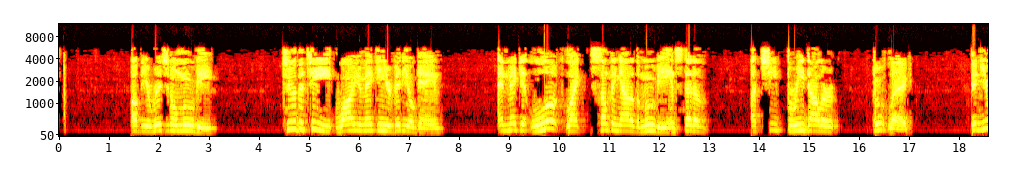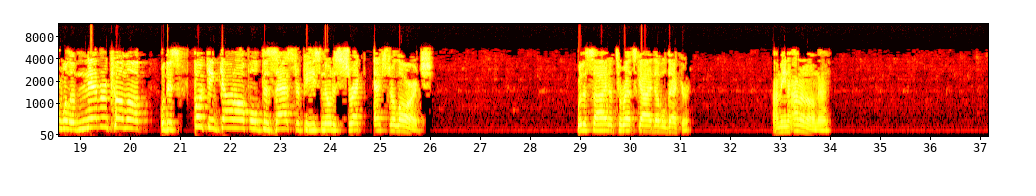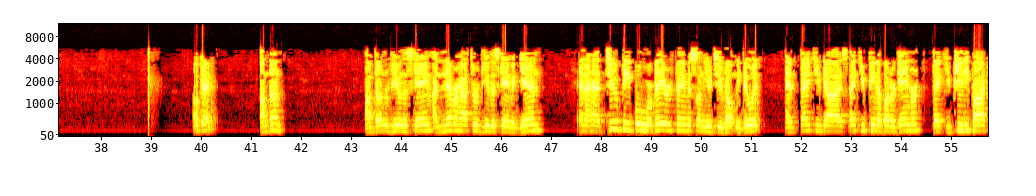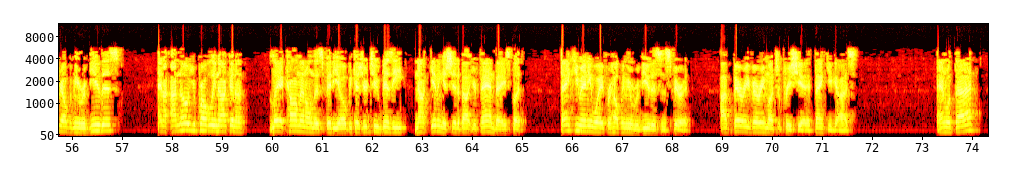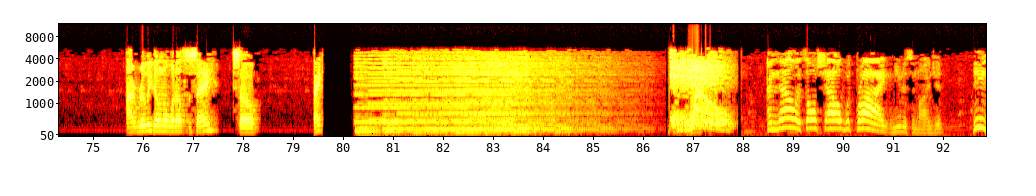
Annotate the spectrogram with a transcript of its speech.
of the original movie to the T while you're making your video game and make it look like something out of the movie instead of a cheap $3 bootleg, then you will have never come up with this fucking god awful disaster piece known as Shrek Extra Large. With a side of Tourette's Guy double decker. I mean, I don't know, man. Okay. I'm done. I'm done reviewing this game. I never have to review this game again and I had two people who are very famous on YouTube help me do it. And thank you guys. Thank you, Peanut Butter Gamer. Thank you, PewDiePie, for helping me review this. And I, I know you're probably not going to lay a comment on this video because you're too busy not giving a shit about your fan base, but thank you anyway for helping me review this in spirit. I very, very much appreciate it. Thank you guys. And with that, I really don't know what else to say. So, thank you. Wow. And now let's all shout with pride, in unison, mind you. These.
